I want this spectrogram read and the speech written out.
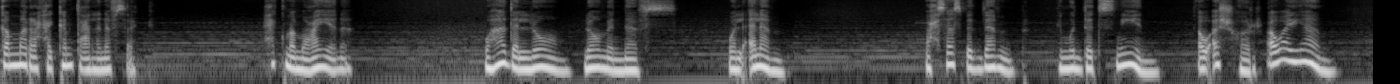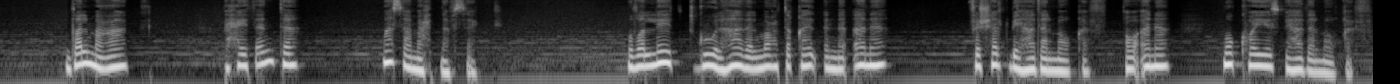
كم مرة حكمت على نفسك؟ حكمة معينة. وهذا اللوم لوم النفس والألم وإحساس بالذنب لمدة سنين أو أشهر أو أيام. ظل معك بحيث أنت ما سامحت نفسك وظليت تقول هذا المعتقد أن أنا فشلت بهذا الموقف أو أنا مو كويس بهذا الموقف.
